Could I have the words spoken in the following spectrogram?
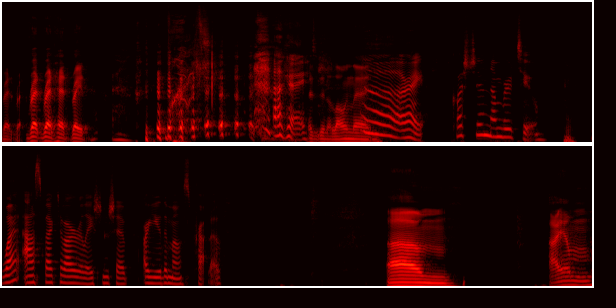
red, red, red, red head, red. Okay. It's been a long night. Ah, all right. Question number two Hmm. What aspect of our relationship are you the most proud of? Um, I am.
